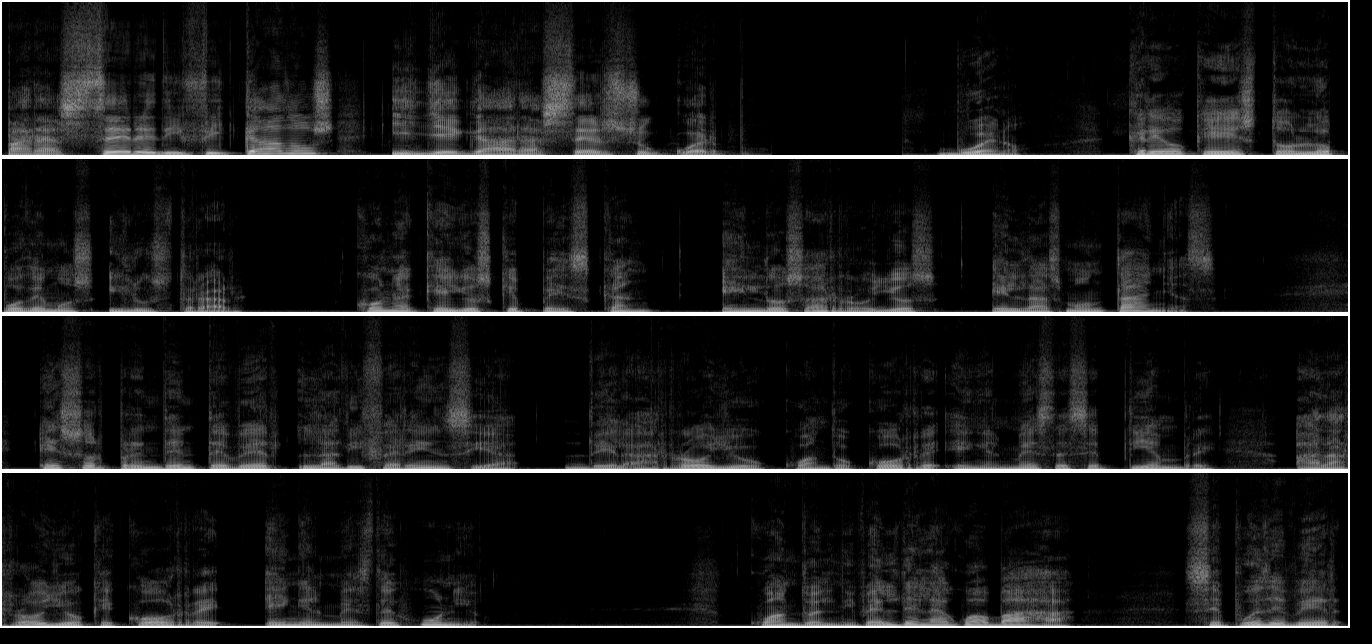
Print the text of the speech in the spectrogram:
para ser edificados y llegar a ser su cuerpo. Bueno, creo que esto lo podemos ilustrar con aquellos que pescan en los arroyos en las montañas. Es sorprendente ver la diferencia del arroyo cuando corre en el mes de septiembre al arroyo que corre en el mes de junio. Cuando el nivel del agua baja, se puede ver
